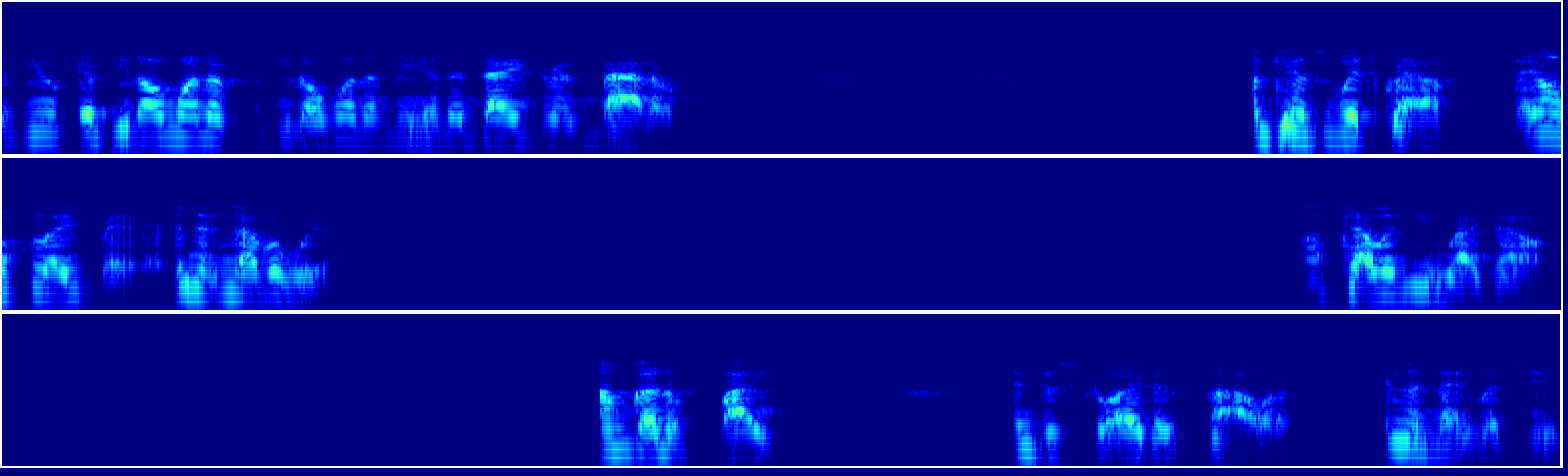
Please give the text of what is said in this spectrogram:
If you if you don't want to you don't want to be in a dangerous battle against witchcraft, they don't play fair, and they never will. I'm telling you right now. I'm to fight and destroy this power in the name of Jesus.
